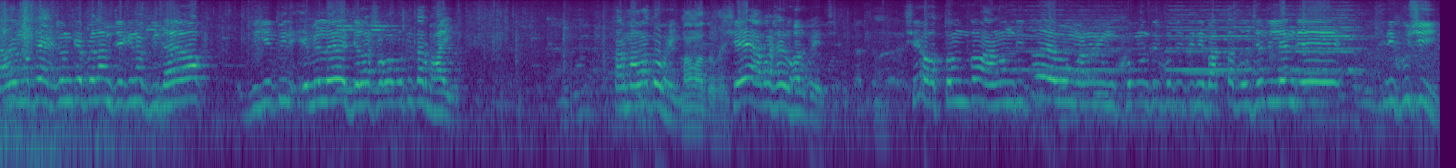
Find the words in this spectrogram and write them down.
তাদের মধ্যে একজনকে পেলাম যে কিনা বিধায়ক বিজেপির এমএলএ জেলা সভাপতি তার ভাই। তার মামাতো ভাই। মামাতো ভাই। সে আবাসের ঘর পেয়েছে। সে অত্যন্ত আনন্দিত এবং মাননীয় মুখ্যমন্ত্রীর প্রতি তিনি বার্তা পৌঁছে দিলেন যে তিনি খুশি।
